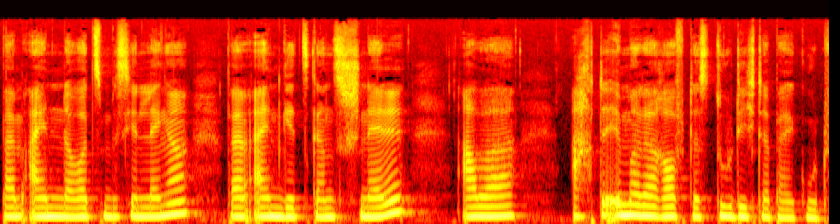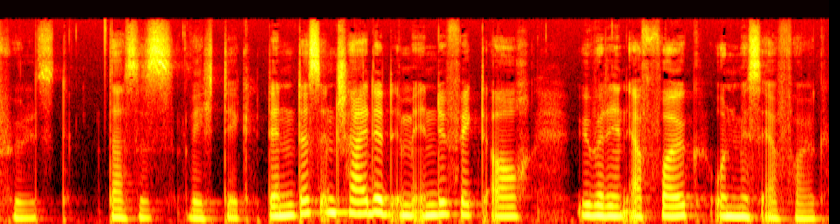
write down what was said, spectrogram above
Beim einen dauert es ein bisschen länger, beim einen geht es ganz schnell, aber achte immer darauf, dass du dich dabei gut fühlst. Das ist wichtig, denn das entscheidet im Endeffekt auch über den Erfolg und Misserfolg.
